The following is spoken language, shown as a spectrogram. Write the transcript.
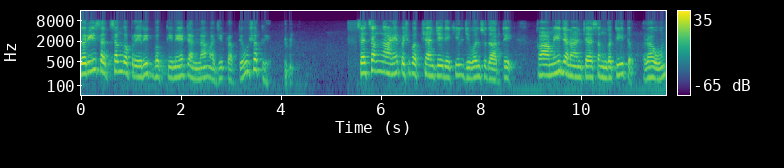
तरी सत्संग प्रेरित भक्तीने त्यांना माझी प्राप्ती होऊ शकली. सत्संगाने पशुपक्ष्यांचे देखील जीवन सुधारते. कामी जनांच्या संगतीत राहून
